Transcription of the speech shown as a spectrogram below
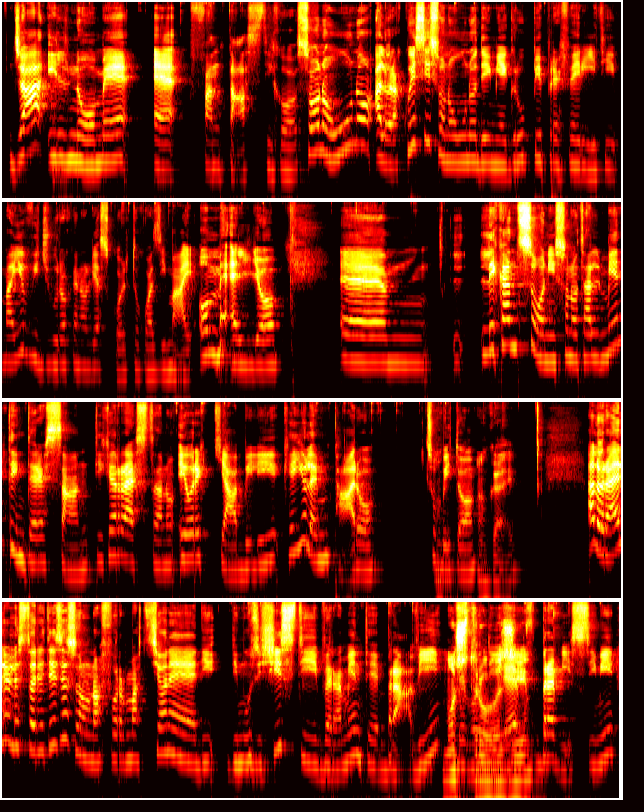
Già il nome è fantastico. Sono uno, allora questi sono uno dei miei gruppi preferiti, ma io vi giuro che non li ascolto quasi mai. O meglio, ehm, le canzoni sono talmente interessanti che restano e orecchiabili che io le imparo subito. Ok. Allora, Elio e le storie tese sono una formazione di, di musicisti veramente bravi. Mostruosi. Dire, bravissimi.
